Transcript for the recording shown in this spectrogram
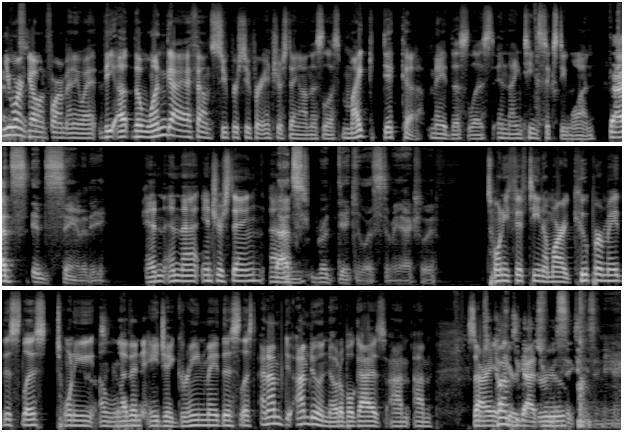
you weren't going for him anyway. The uh, the one guy I found super super interesting on this list, Mike Ditka made this list in 1961. That's insanity. Isn't, isn't that interesting? Um, That's ridiculous to me, actually. 2015 Amari Cooper made this list. 2011 AJ Green made this list, and I'm I'm doing notable guys. I'm I'm sorry. There's tons of guys from the '60s in here.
